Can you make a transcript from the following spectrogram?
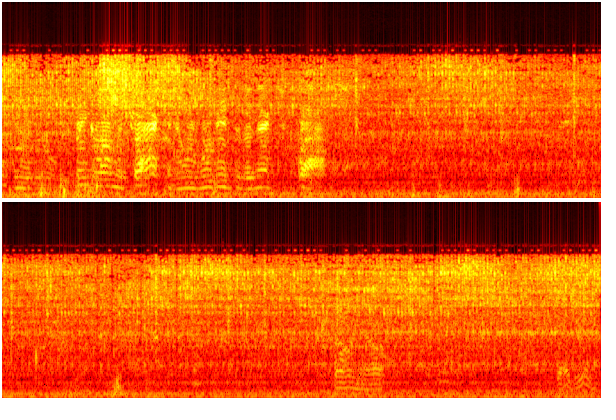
We'll do a little sprinkle on the track and then we'll move into the next class. Oh no. That is.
